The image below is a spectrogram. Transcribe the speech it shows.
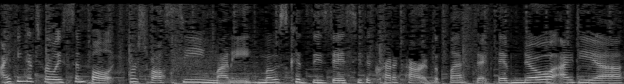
I think it's really simple. First of all, seeing money. Most kids these days see the credit card, the plastic. They have no idea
